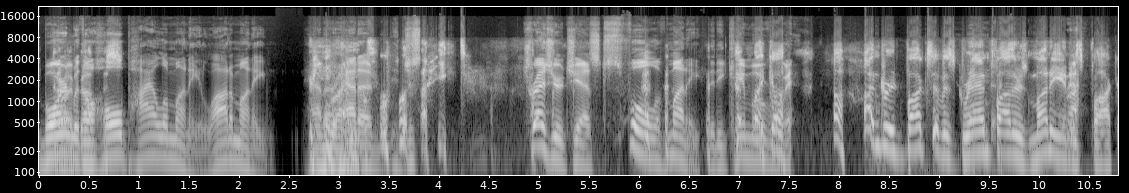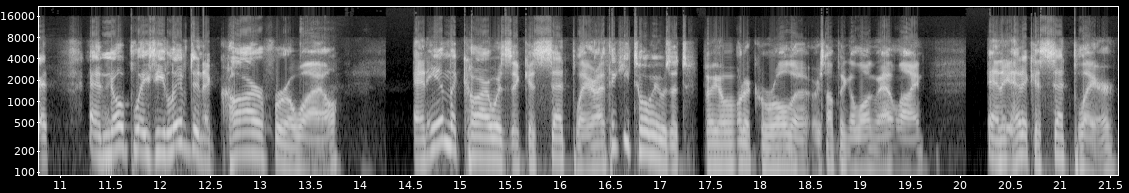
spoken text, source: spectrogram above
Born with a whole pile of money, a lot of money. Had a, right. had a just right. treasure chests full of money that he came like over a, with. A hundred bucks of his grandfather's money in his pocket, and no place. He lived in a car for a while, and in the car was a cassette player. I think he told me it was a Toyota Corolla or something along that line, and it had a cassette player.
